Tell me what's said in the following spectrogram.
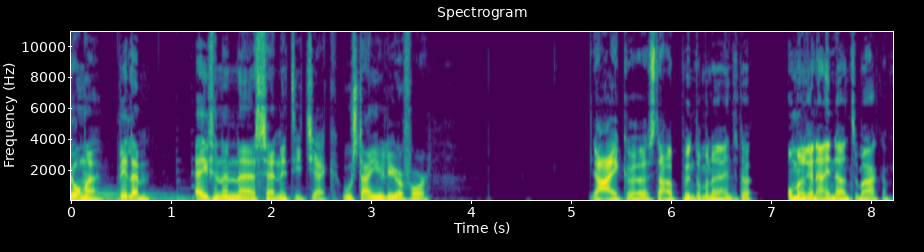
Jonne, Willem, even een uh, sanity check. Hoe staan jullie ervoor? Ja, ik uh, sta op punt om een, einde, om er een einde aan te maken.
